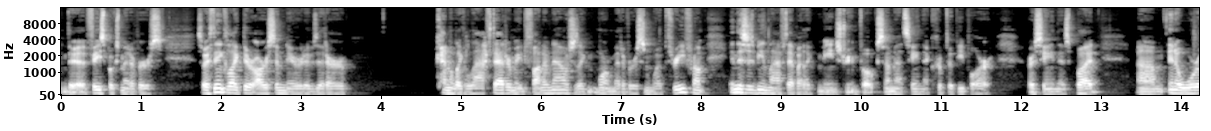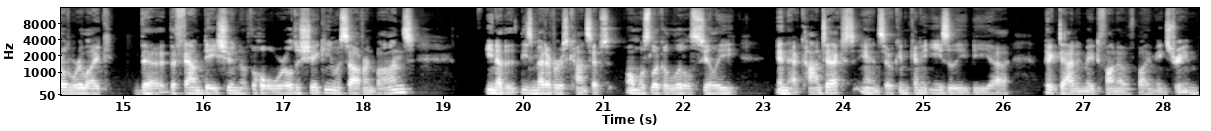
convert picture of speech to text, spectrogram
The Facebook's metaverse. So I think like there are some narratives that are kind of like laughed at or made fun of now, which is like more metaverse and web three from and this is being laughed at by like mainstream folks. I'm not saying that crypto people are are saying this, but um, in a world where like the the foundation of the whole world is shaking with sovereign bonds, you know, the, these metaverse concepts almost look a little silly in that context, and so can kind of easily be uh, picked out and made fun of by mainstream.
